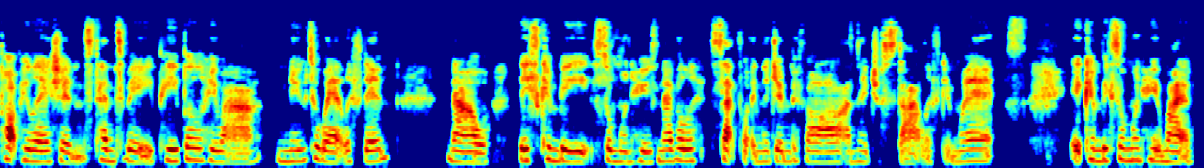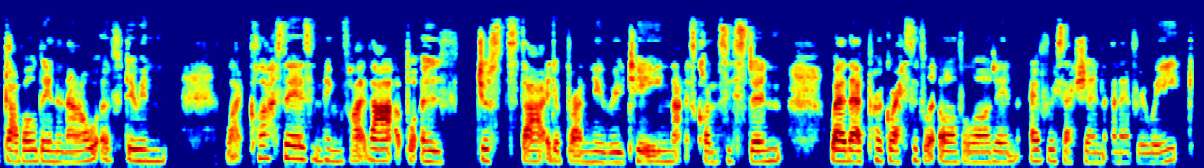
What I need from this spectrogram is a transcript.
populations tend to be people who are new to weightlifting. Now, this can be someone who's never set foot in the gym before and they just start lifting weights. It can be someone who might have dabbled in and out of doing like classes and things like that, but has just started a brand new routine that is consistent where they're progressively overloading every session and every week.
